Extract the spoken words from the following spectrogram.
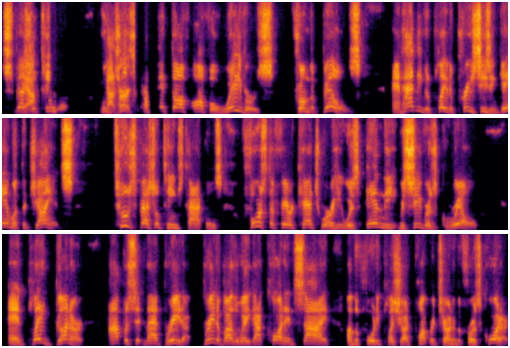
special yeah. teamer, who got just hurt. got picked off off of waivers from the Bills and hadn't even played a preseason game with the Giants. Two special teams tackles, forced a fair catch where he was in the receiver's grill and played gunner opposite Matt Breida. Breida, by the way, got caught inside on the 40 plus yard punt return in the first quarter,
